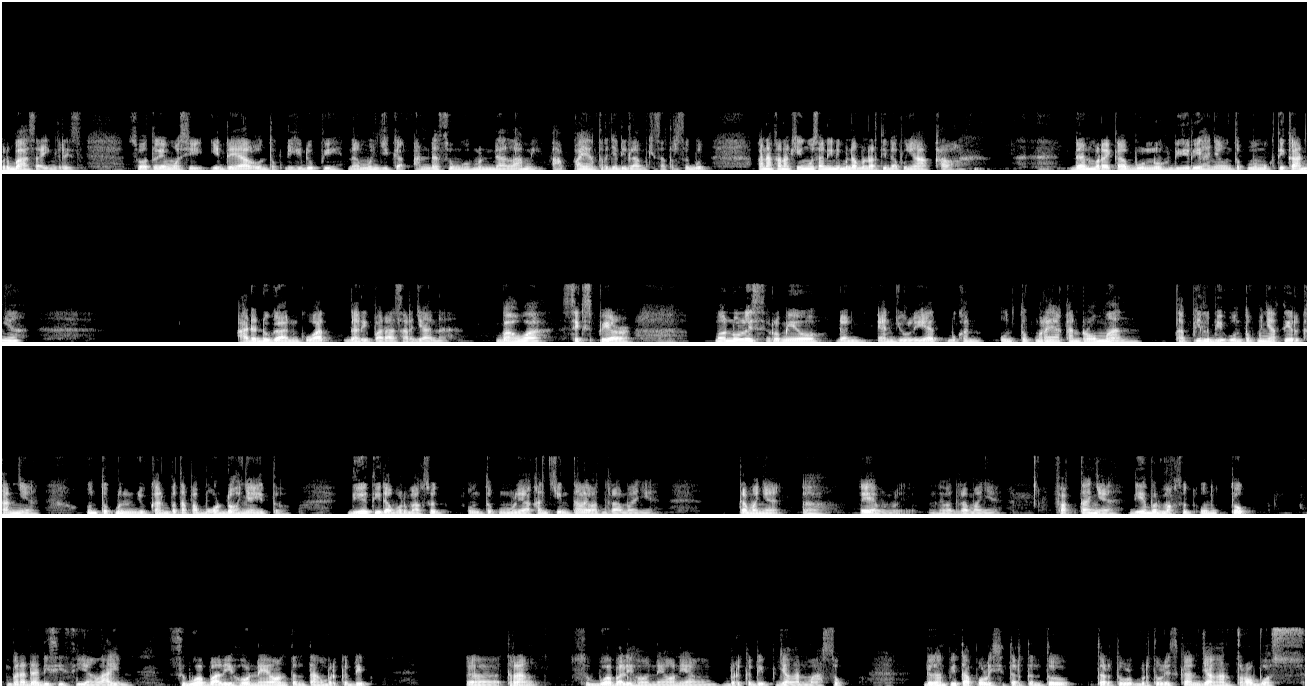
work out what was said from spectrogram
berbahasa Inggris, suatu emosi ideal untuk dihidupi, namun jika Anda sungguh mendalami apa yang terjadi dalam kisah tersebut, anak-anak ingusan ini benar-benar tidak punya akal. Dan mereka bunuh diri hanya untuk membuktikannya. Ada dugaan kuat dari para sarjana bahwa Shakespeare menulis Romeo dan and Juliet bukan untuk merayakan roman, tapi lebih untuk menyatirkannya, untuk menunjukkan betapa bodohnya itu. Dia tidak bermaksud untuk memuliakan cinta lewat dramanya. Dramanya, uh, iya lewat dramanya. Faktanya, dia bermaksud untuk berada di sisi yang lain. Sebuah baliho neon tentang berkedip uh, terang, sebuah baliho neon yang berkedip jangan masuk. Dengan pita polisi tertentu tertul bertuliskan jangan terobos.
